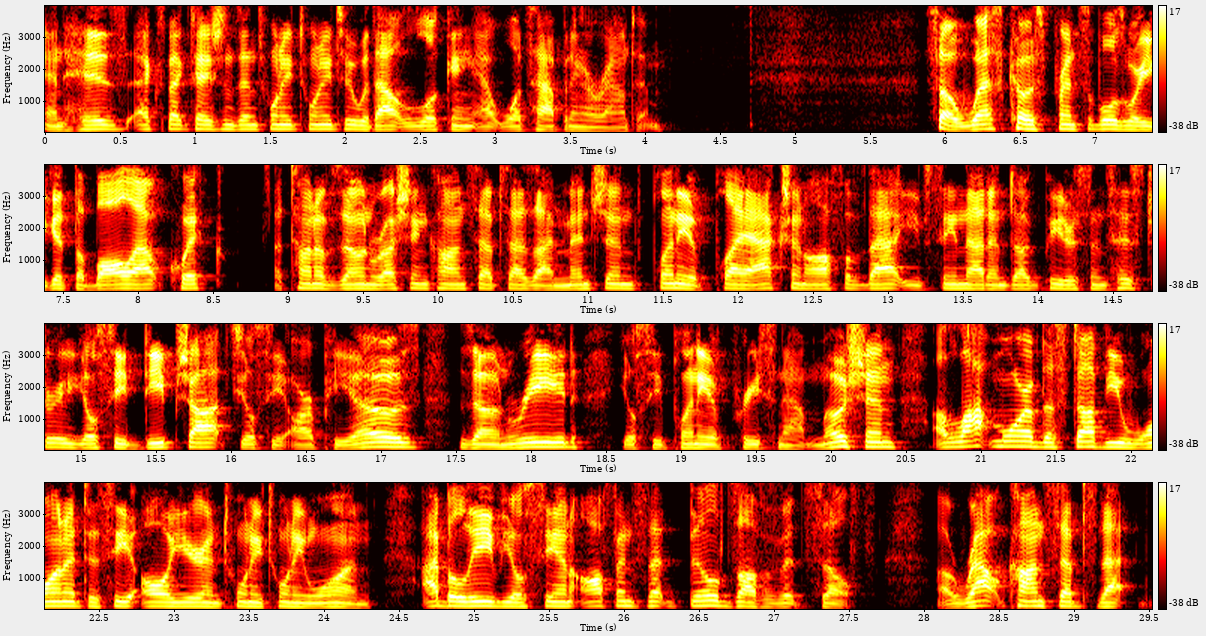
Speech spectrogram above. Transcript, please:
and his expectations in 2022 without looking at what's happening around him. So, West Coast principles where you get the ball out quick, a ton of zone rushing concepts, as I mentioned, plenty of play action off of that. You've seen that in Doug Pederson's history. You'll see deep shots, you'll see RPOs, zone read, you'll see plenty of pre snap motion, a lot more of the stuff you wanted to see all year in 2021. I believe you'll see an offense that builds off of itself, uh, route concepts that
